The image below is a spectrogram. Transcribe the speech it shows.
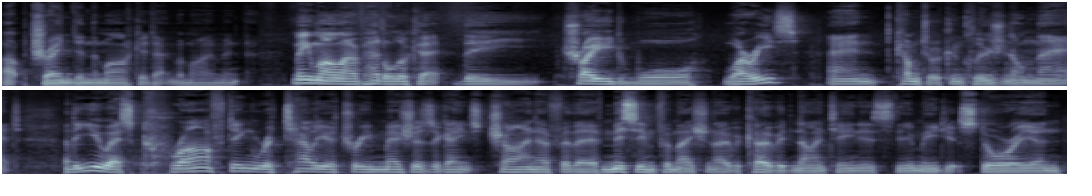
uptrend in the market at the moment. Meanwhile, I've had a look at the trade war worries and come to a conclusion on that. The US crafting retaliatory measures against China for their misinformation over COVID 19 is the immediate story, and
